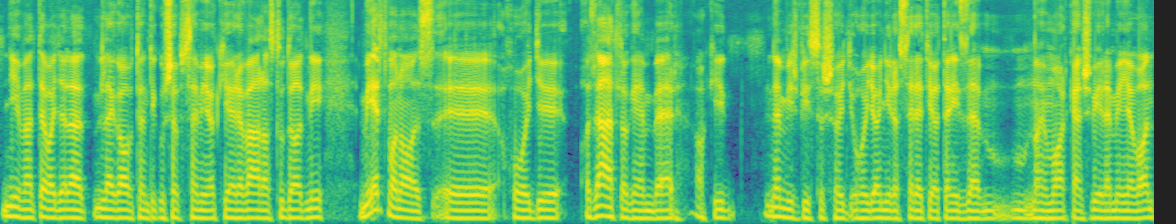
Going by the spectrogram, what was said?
nyilván te vagy a legautentikusabb személy, aki erre választ tud adni. Miért van az, hogy az átlagember, aki nem is biztos, hogy, hogy annyira szereti a tenisz, de nagyon markáns véleménye van,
